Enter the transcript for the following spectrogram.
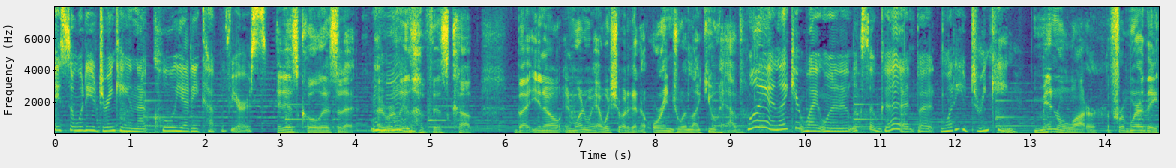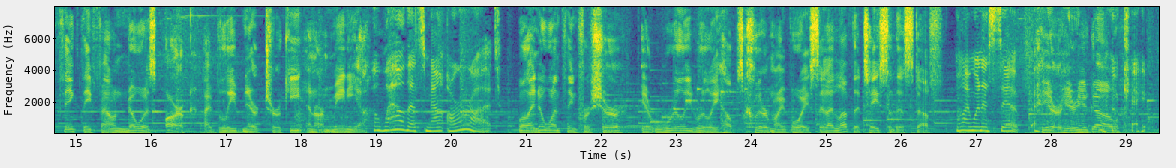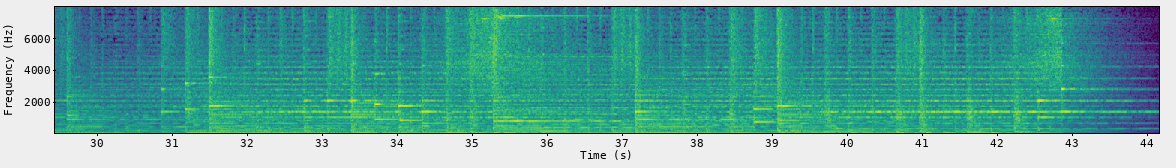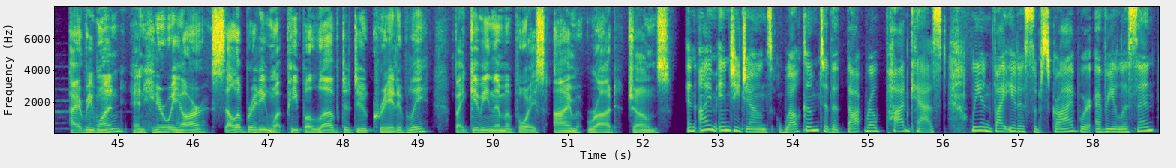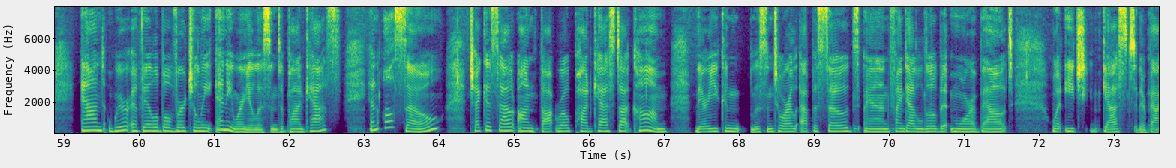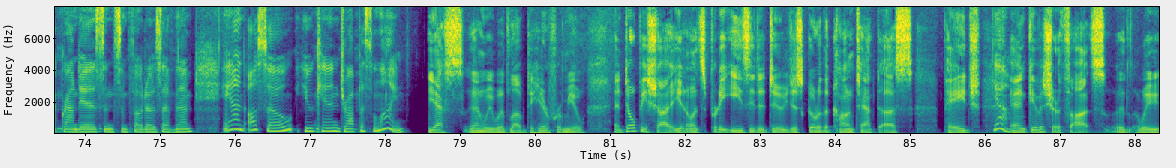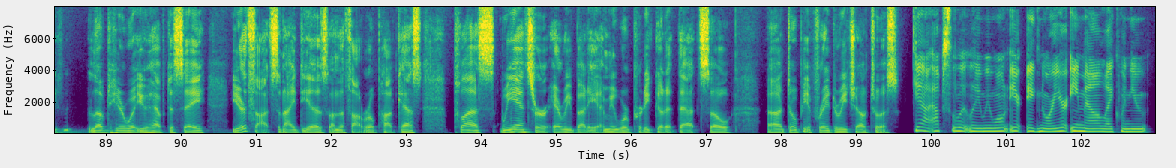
Okay, so what are you drinking in that cool Yeti cup of yours? It is cool, isn't it? I really mm-hmm. love this cup. But, you know, in one way, I wish I would have got an orange one like you have. Why? I like your white one. It looks so good, but what are you drinking? Mineral water from where they think they found Noah's Ark, I believe near Turkey and Armenia. Oh, wow, that's Mount Ararat. Well, I know one thing for sure. It really, really helps clear my voice. And I love the taste of this stuff. Well, I want to sip. Here, here you go. okay. Everyone. And here we are celebrating what people love to do creatively by giving them a voice. I'm Rod Jones. And I'm Angie Jones. Welcome to the Thought Rope Podcast. We invite you to subscribe wherever you listen, and we're available virtually anywhere you listen to podcasts. And also, check us out on thoughtropepodcast.com. There you can listen to our episodes and find out a little bit more about what each guest, their background is, and some photos of them. And also, you can drop us a line. Yes, and we would love to hear from you. And don't be shy. You know, it's pretty easy to do. You just go to the contact us page Yeah. and give us your thoughts. We- love to hear what you have to say, your thoughts and ideas on the Thought Row podcast. Plus, we answer everybody. I mean, we're pretty good at that. So uh, don't be afraid to reach out to us. Yeah, absolutely. We won't ignore your email. Like when you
